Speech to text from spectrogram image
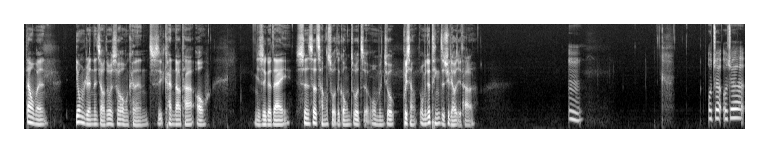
但我们用人的角度的时候，我们可能只是看到他哦，你是个在声色场所的工作者，我们就不想，我们就停止去了解他了。嗯，我觉得，我觉得，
